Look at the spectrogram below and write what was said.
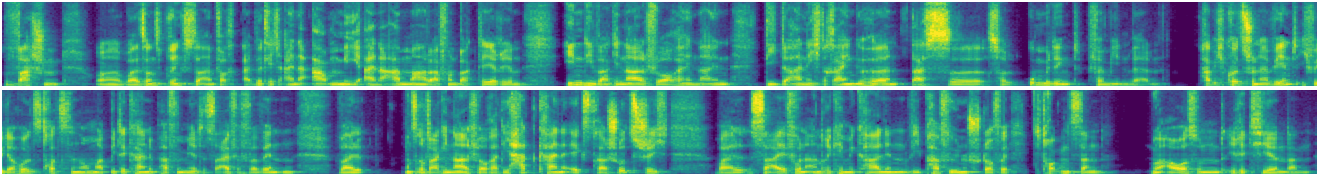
waschen, äh, weil sonst bringst du einfach wirklich eine Armee, eine Armada von Bakterien in die Vaginalflora hinein, die da nicht reingehören. Das äh, soll unbedingt vermieden werden. Habe ich kurz schon erwähnt, ich wiederhole es trotzdem nochmal, bitte keine parfümierte Seife verwenden, weil unsere Vaginalflora, die hat keine extra Schutzschicht, weil Seife und andere Chemikalien wie Parfümstoffe, die trocknen es dann nur aus und irritieren dann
